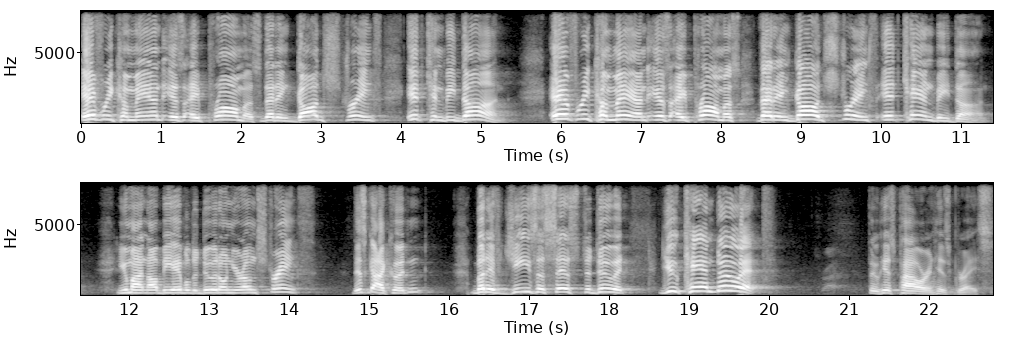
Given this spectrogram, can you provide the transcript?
Every command is a promise that in God's strength it can be done. Every command is a promise that in God's strength it can be done. You might not be able to do it on your own strength. This guy couldn't. But if Jesus says to do it, you can do it through his power and his grace.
